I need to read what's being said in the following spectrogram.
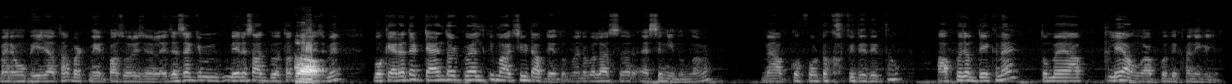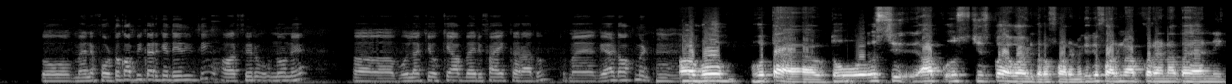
मैंने वो भेजा था बट मेरे पास ओरिजिनल है। जैसा कि मेरे साथ भी होता कॉलेज हाँ। में। वो कह रहे थे टेंथ और ट्वेल्थ की मार्कशीट आप दे दो। मैंने बोला सर ऐसे नहीं दूँगा मैं। मैं आपको फ़ोटो कॉपी दे देता हूँ। आपको जब देखना है तो मैं आप ले आऊँगा आपको दिखाने के लिए। तो मैंने फ़ोटो कॉपी करके दे दी थी और फिर उन्होंने बोला कि ओके आप वेरीफाई करा दो। तो मैं गया डॉक्यूमेंट हम्म। हाँ वो होता है। तो उस चीज़ आप उस चीज़ को अवॉइड करो फॉरेन में क्योंकि फॉरेन में आपको रहना तो है नहीं।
